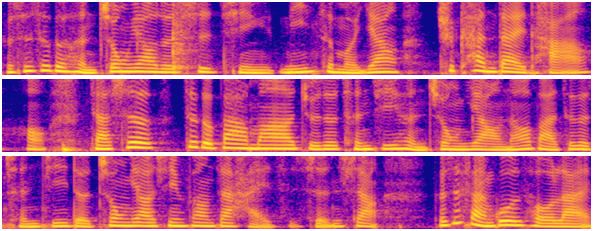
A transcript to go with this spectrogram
可是这个很重要的事情，你怎么样去看待它？哦，假设这个爸妈觉得成绩很重要，然后把这个成绩的重要性放在孩子身上，可是反过头来，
